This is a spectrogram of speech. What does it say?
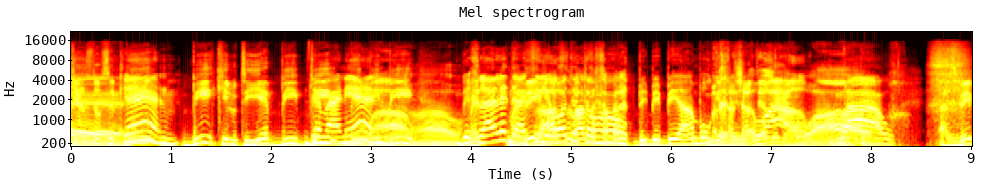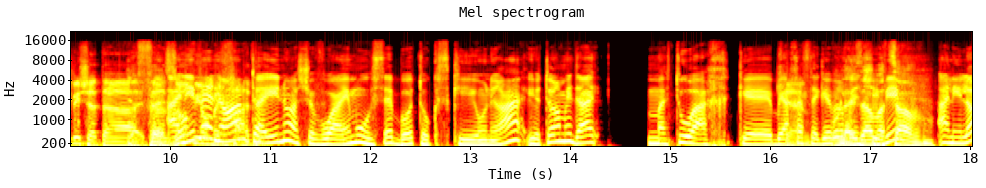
כי אז אתה עושה בי, כן. בי, כאילו תהיה בי, בי, בי. בי, בי. בכלל לדעתי. לראות ואז אותו... לחבר את BBB ההמבורגרים. חשבתי על זה גם. וואו. אז ביבי שאתה יפה. תעזוב אני יום ונועם אחד. טעינו השבוע אם הוא עושה בוטוקס, כי הוא נראה יותר מדי מתוח ביחס כן. לגבר אולי בן זה 70. המצב. אני לא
